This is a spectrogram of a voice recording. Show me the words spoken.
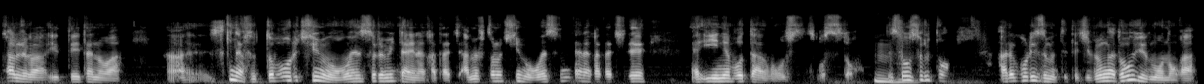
彼女が言っていたのは、あ好きなフットボールチームを応援するみたいな形、アメフトのチームを応援するみたいな形で、えいいねボタンを押す押すと。うんでそうすると、アルゴリズムって言って自分がどういうものが好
